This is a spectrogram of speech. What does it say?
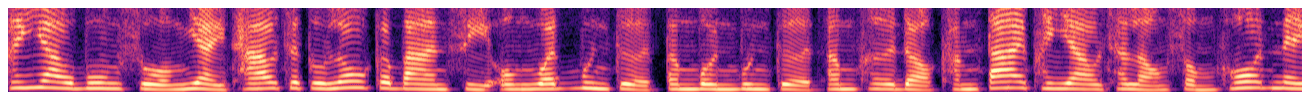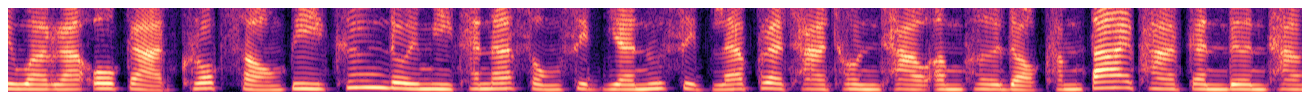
พะเยาบวงสวงใหญ่เท้าจตุโลกบาลสี่องค์วัดบุญเกิดตำบลบุญเกิดอำเภอดอกคำใต้พะเยาฉลองสมโพธในวาระโอกาสครบสองปีครึ่งโดยมีคณะสงฆ์ศิษยานุศิษย์และประชาชนชาวอำเภอดอกคำใต้พากันเดินทาง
